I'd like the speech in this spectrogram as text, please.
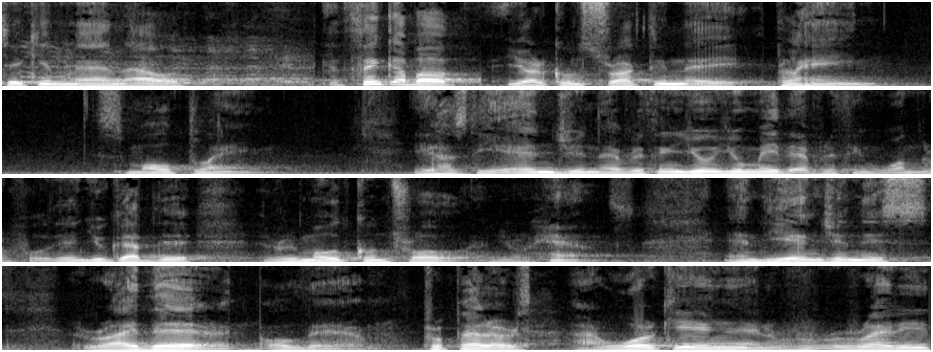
taking man out. Think about you are constructing a plane, small plane. It has the engine, everything. You, you made everything wonderful. And you got the remote control in your hands. And the engine is right there. All the propellers are working and ready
